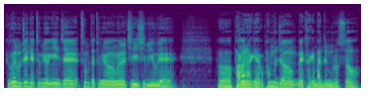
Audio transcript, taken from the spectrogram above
그걸 문재인 대통령이 이제 트럼프 대통령을 G20 이후에 어, 방한하게 하고 판문점에 가게 만들므로써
